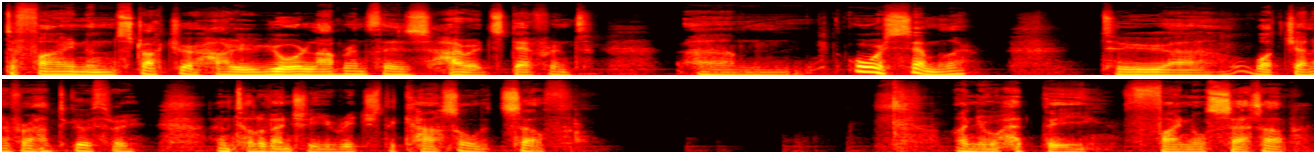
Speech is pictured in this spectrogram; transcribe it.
define and structure how your labyrinth is, how it's different um, or similar to uh, what Jennifer had to go through until eventually you reach the castle itself. And you'll hit the final setup,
